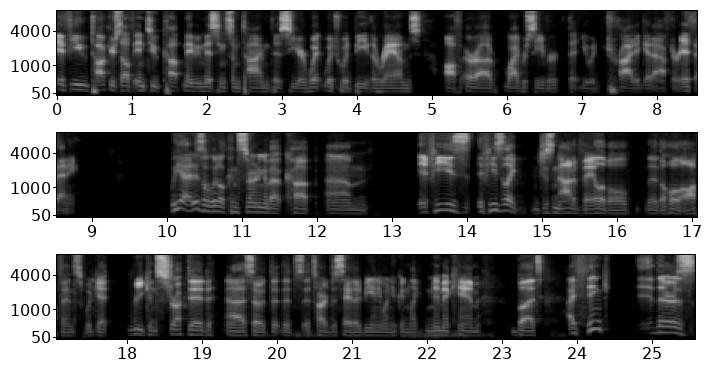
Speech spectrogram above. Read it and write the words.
if you talk yourself into Kupp maybe missing some time this year, which, which would be the Rams off or a uh, wide receiver that you would try to get after, if any? Well, yeah, it is a little concerning about Kupp. Um, if he's if he's like just not available, the the whole offense would get reconstructed. Uh, so th- it's it's hard to say there'd be anyone who can like mimic him. But I think there's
